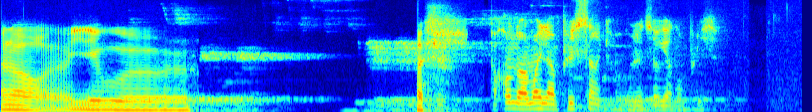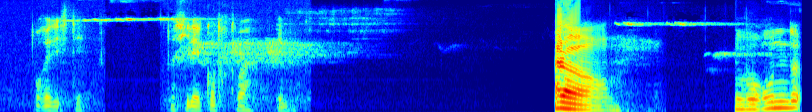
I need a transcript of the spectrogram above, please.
Alors, euh, il est où euh... Bref. Par contre, normalement, il a un plus 5 au jet de sauvegarde en plus. Pour résister. Parce qu'il est contre toi, début. Alors, nouveau round.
